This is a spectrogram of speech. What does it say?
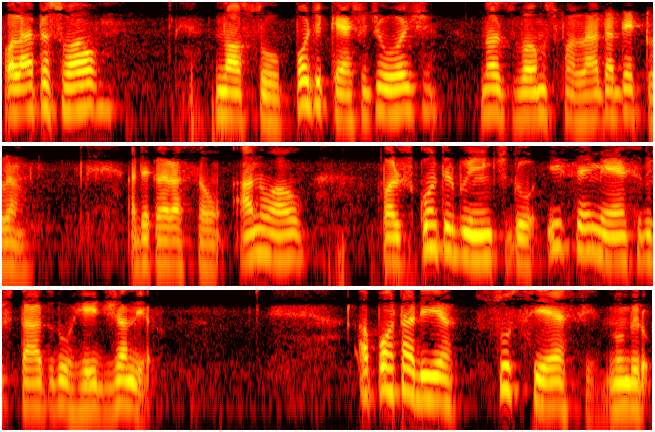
Olá pessoal, nosso podcast de hoje nós vamos falar da Declan, a declaração anual para os contribuintes do ICMS do Estado do Rio de Janeiro. A portaria SUCIEF número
